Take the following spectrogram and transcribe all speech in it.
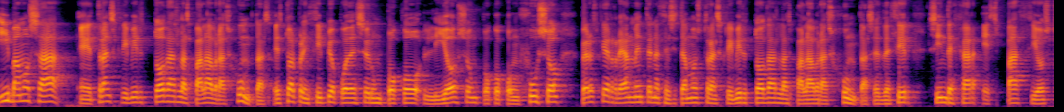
Y vamos a eh, transcribir todas las palabras juntas. Esto al principio puede ser un poco lioso, un poco confuso, pero es que realmente necesitamos transcribir todas las palabras juntas, es decir, sin dejar espacios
